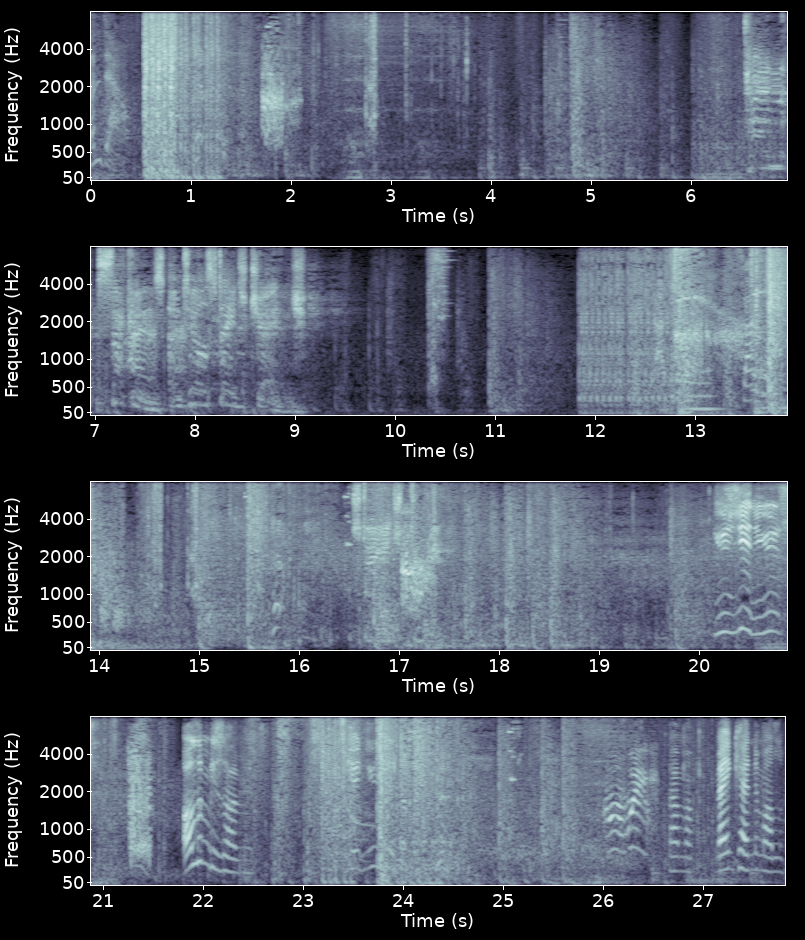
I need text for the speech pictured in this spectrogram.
One down. Ten seconds until stage change. 107 100. Alın bir zahmet. 700 dedim. Go away. Tamam. Ben kendim aldım.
